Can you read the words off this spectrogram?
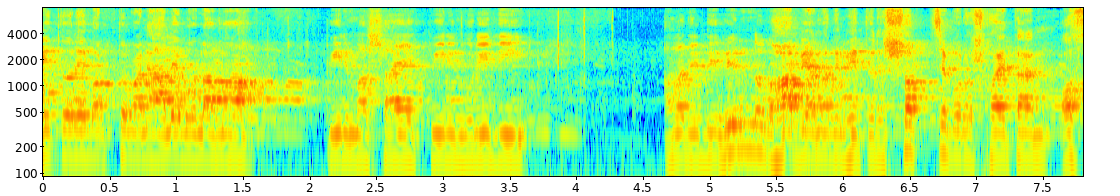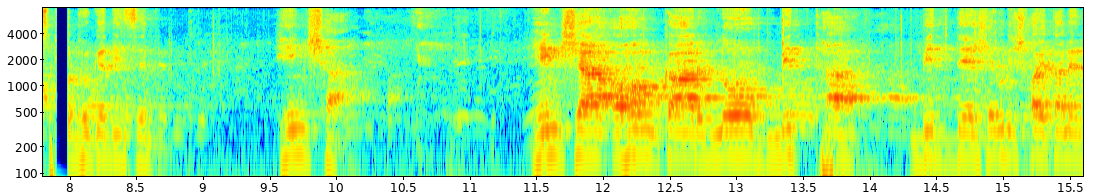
ভিতরে বর্তমানে আলেম পীর মাসায়েক পীর মুরিদি আমাদের বিভিন্ন ভাবে আমাদের ভিতরে সবচেয়ে বড় শয়তান অস্ত্র ঢুকে দিয়েছে। হিংসা। হিংসা, অহংকার, লোভ, মিথ্যা, বিদ্বেষ, এগুলি শয়তানের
